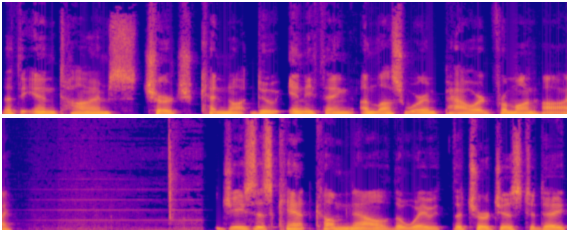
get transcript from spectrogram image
that the end times church cannot do anything unless we're empowered from on high. Jesus can't come now the way the church is today.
